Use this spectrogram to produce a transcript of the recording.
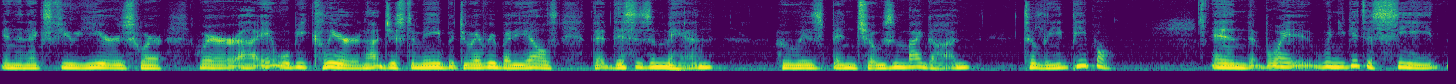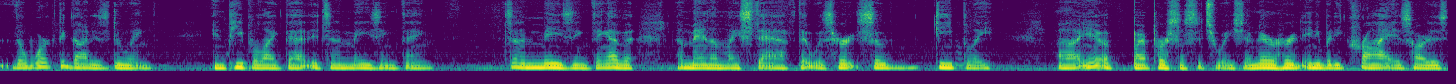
in the next few years where where uh, it will be clear, not just to me but to everybody else, that this is a man who has been chosen by God to lead people. And boy, when you get to see the work that God is doing in people like that, it's an amazing thing. It's an amazing thing. I have a, a man on my staff that was hurt so deeply uh, you know, by a personal situation. I've never heard anybody cry as hard as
